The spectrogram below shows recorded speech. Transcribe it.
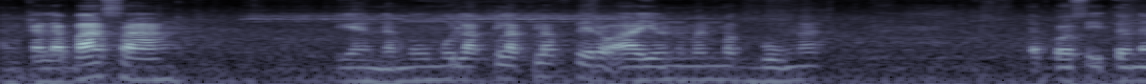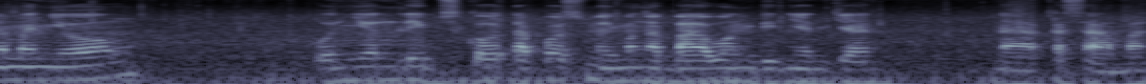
Ang kalabasa. Yan, namumulaklak-lak pero ayaw naman magbunga. Tapos, ito naman yung onion leaves ko. Tapos, may mga bawang din yan dyan na kasama.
